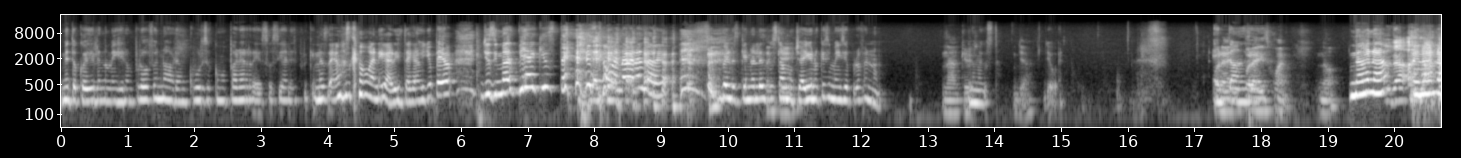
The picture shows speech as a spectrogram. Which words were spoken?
Me tocó decirles, no me dijeron, profe, no habrá un curso como para redes sociales porque no sabemos cómo manejar Instagram. Y yo, pero yo soy más vieja que ustedes, ¿cómo no van a saber? Bueno, es que no les gusta mucho. Hay uno que sí me dice, profe, no, Nada que no ver. me gusta. Ya. Yo, bueno. Por, ahí, Entonces, por ahí es Juan, ¿no? No, no, No. no, no,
